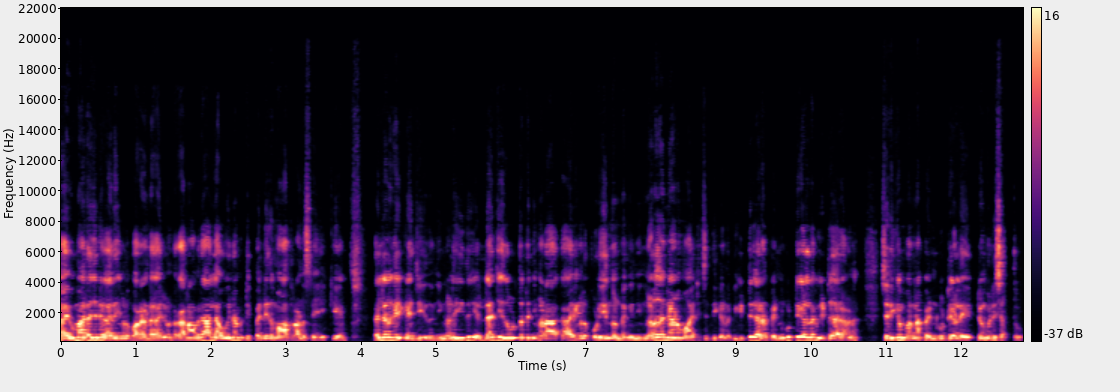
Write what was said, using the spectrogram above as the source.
ലൈവ് മാരേജിന്റെ കാര്യം നിങ്ങൾ പറയേണ്ട കാര്യമുണ്ട്. കാരണം അവർ ആ ലവിനെ ഡിപ്പെൻഡ് ചെയ്ത് മാത്രമാണ് സ്നേഹിക്കുകയും കല്യാണം കഴിക്കുകയും ചെയ്യുന്നത്. നിങ്ങൾ ഇത് എല്ലാം ചെയ്തു കൊടുത്തിട്ട് നിങ്ങളുടെ ആ കാര്യങ്ങൾ പൊളിയുന്നുണ്ടെങ്കിൽ നിങ്ങൾ തന്നെയാണ് മാറ്റി ചിന്തിക്കേണ്ടത്. വീട്ടുകാരാണ് പെൺകുട്ടികളുടെ വീട്ടുകാരാണ്. ശരിക്കും പറഞ്ഞാൽ പെൺകുട്ടികളുടെ ഏറ്റവും വലിയ ശത്രു.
